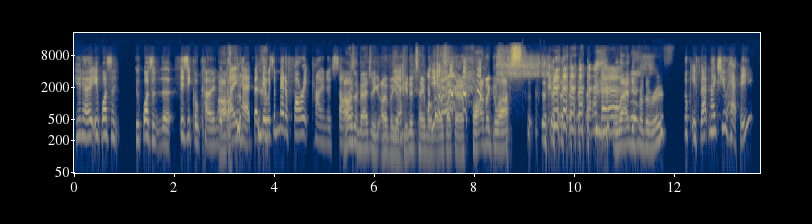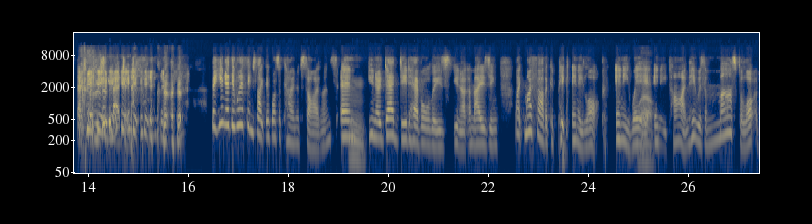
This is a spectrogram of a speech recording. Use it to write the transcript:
You know, it wasn't it wasn't the physical cone that Oh. they had, but there was a metaphoric cone of silence. I was imagining over your Yeah. dinner table there was like a fiberglass landing from the roof. Look, if that makes you happy, that's what you should imagine. but you know, there were things like there was a cone of silence, and Mm. you know, Dad did have all these, you know, amazing. Like my father could pick any lock, anywhere, Wow. anytime. He was a master lock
